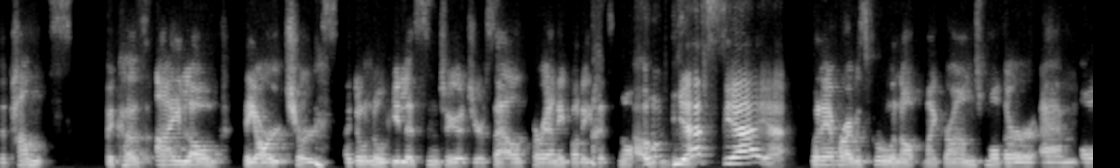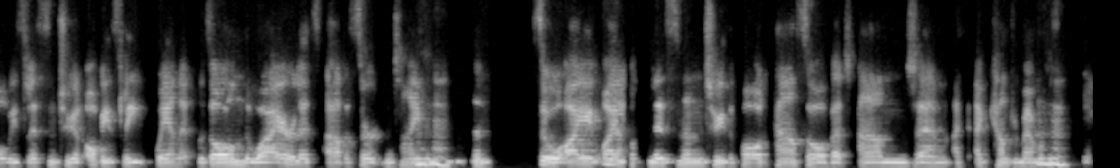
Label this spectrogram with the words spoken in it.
the pants because I love the Archers. I don't know if you listen to it yourself or anybody that's not. Oh yes, yeah, yeah. Whenever I was growing up, my grandmother um always listened to it. Obviously, when it was on the wireless at a certain time mm-hmm. in the evening. So I yeah. I love listening to the podcast of it, and um I, I can't remember mm-hmm. was,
